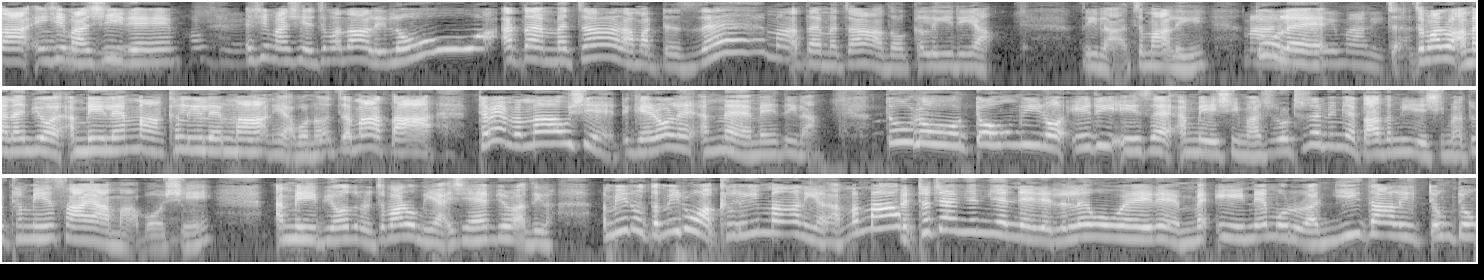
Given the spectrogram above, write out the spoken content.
သားအင်းရှိမရှိတယ်ဟုတ်တယ်အရှိမရှိတယ်ကျမသားကလေလုံးဝအတန်မကြားတာမှတစ်စက်မှအတန်မကြားတော့ကလေးတယောက် သိလားကျမလေးသူ့လည်းကျမတို့အမှန်တိုင်းပြောရင်အမေလဲမခလေးလဲမနေရပါတော့ကျမသားဒါပေမဲ့မမဟုတ်ရှင်တကယ်တော့လဲအမှန်ပဲသိလားသူလိုတုံးပြီးတော့ ADA ဆက်အမေရှိမှသူတို့ထက်ထက်မြက်မြက်သားသမီးတွေရှိမှသူထမင်းစားရမှာပေါ့ရှင်အမေပြောသလိုကျမတို့မေကအရင်ပြောတာသိလားအမေတို့သမီးတို့ကခလေးမနေရတာမမထက်ထက်မြက်မြက်နဲ့လဲလဲဝဲဝဲတဲ့မအေနဲ့မို့လို့လားညီးသားလေးတုံတုံ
